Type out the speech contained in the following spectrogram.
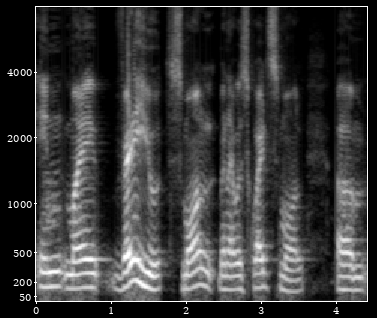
in my very youth, small, when I was quite small, um,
